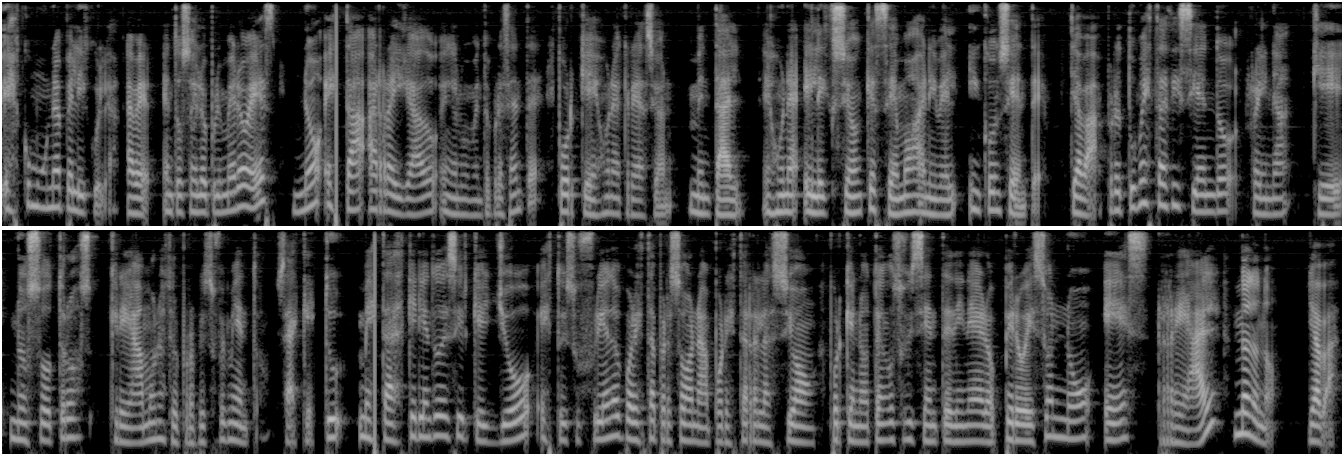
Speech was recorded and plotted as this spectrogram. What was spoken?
Es como una película. A ver, entonces lo primero es, no está arraigado en el momento presente porque es una creación mental, es una elección que hacemos a nivel inconsciente. Ya va, pero tú me estás diciendo, Reina, que nosotros creamos nuestro propio sufrimiento. O sea, que tú me estás queriendo decir que yo estoy sufriendo por esta persona, por esta relación, porque no tengo suficiente dinero, pero eso no es real. No, no, no, ya va.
